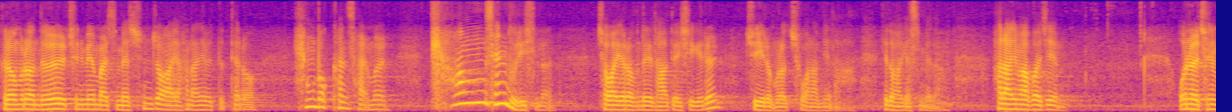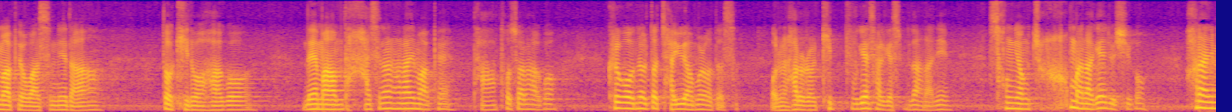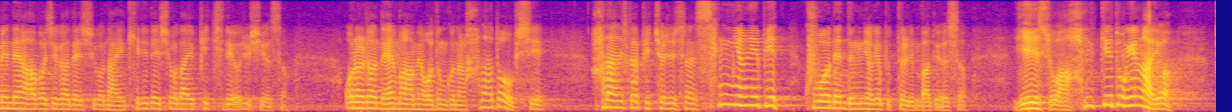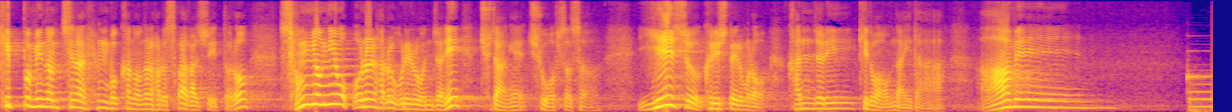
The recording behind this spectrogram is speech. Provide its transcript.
그러므로 늘 주님의 말씀에 순종하여 하나님의 뜻대로 행복한 삶을 평생 누리시는 저와 여러분들이 다 되시기를 주 이름으로 축원합니다. 기도하겠습니다. 하나님 아버지 오늘 주님 앞에 왔습니다. 또 기도하고 내 마음 다 하시는 하나님 앞에 다 토설하고 그리고 오늘 또 자유함을 얻어서 오늘 하루를 기쁘게 살겠습니다. 하나님 성령 충만하게 해주시고 하나님이 내 아버지가 되시고 나의 길이 되시고 나의 빛이 되어 주시어서 오늘도 내 마음에 어두운 군을 하나도 없이 하나님께서 비춰주시는 생명의 빛, 구원의 능력에 붙들림 받으어서 예수와 함께 동행하여 기쁨이 넘치는 행복한 오늘 하루 살아갈 수 있도록 성령님 오늘 하루 우리를 온전히 주장해 주옵소서. 예수 그리스도 이름으로 간절히 기도하옵나이다. 아멘.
